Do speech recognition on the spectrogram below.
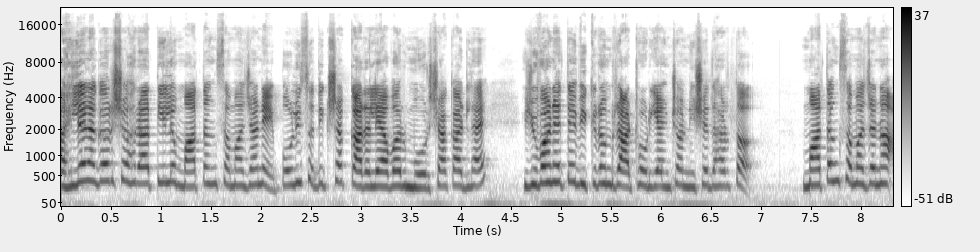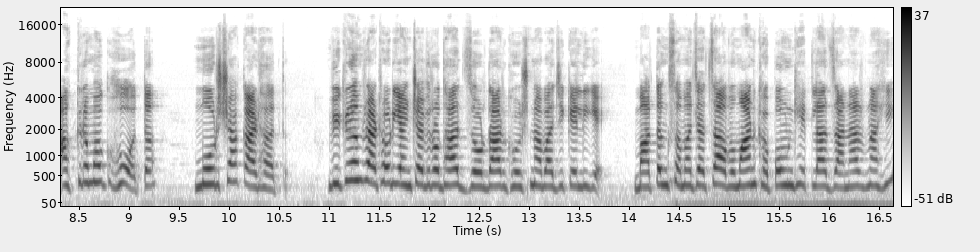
अहिल्यानगर शहरातील मातंग समाजाने पोलीस अधीक्षक कार्यालयावर मोर्चा काढलाय. युवा नेते विक्रम राठोड यांच्या निषेधार्थ मातंग समाजानं आक्रमक होत मोर्चा काढत. विक्रम राठोड यांच्या विरोधात जोरदार घोषणाबाजी केली आहे. मातंग समाजाचा अवमान खपवून घेतला जाणार नाही.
